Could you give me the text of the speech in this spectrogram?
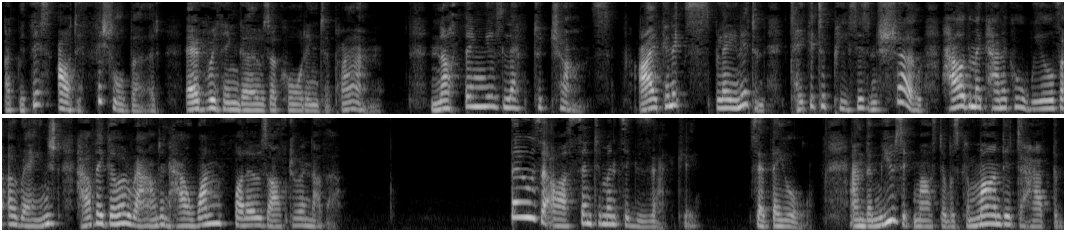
But with this artificial bird, everything goes according to plan. Nothing is left to chance. I can explain it and take it to pieces and show how the mechanical wheels are arranged, how they go around and how one follows after another. Those are our sentiments exactly, said they all, and the music master was commanded to have the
